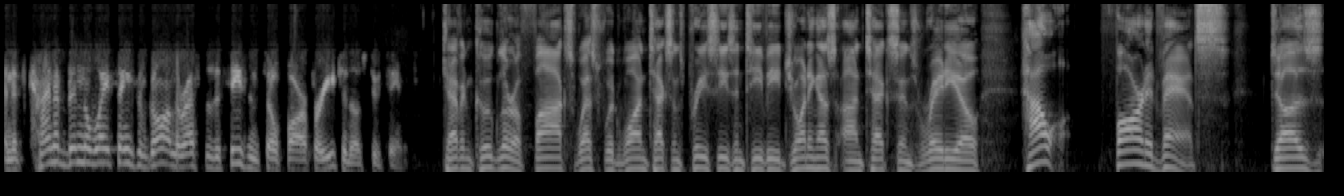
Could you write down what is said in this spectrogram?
And it's kind of been the way things have gone the rest of the season so far for each of those two teams. Kevin Kugler of Fox, Westwood One, Texans preseason TV, joining us on Texans Radio. How far in advance does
